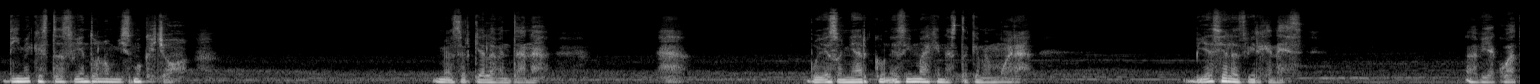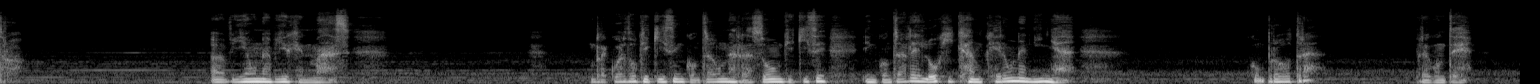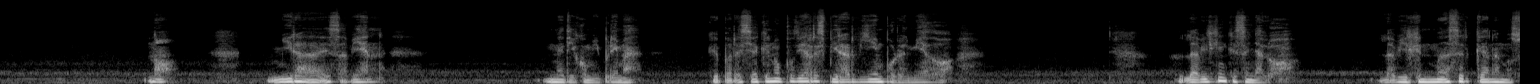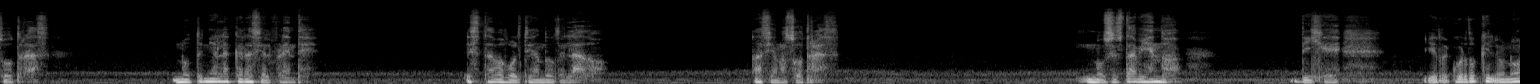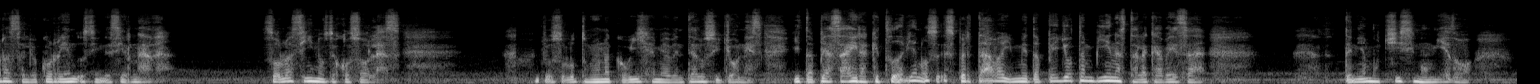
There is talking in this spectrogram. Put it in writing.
Dime que estás viendo lo mismo que yo. Me acerqué a la ventana. Voy a soñar con esa imagen hasta que me muera. Vi hacia las vírgenes. Había cuatro. Había una virgen más. Recuerdo que quise encontrar una razón, que quise encontrarle lógica, aunque era una niña. ¿Compró otra? Pregunté. No. Mira a esa bien, me dijo mi prima que parecía que no podía respirar bien por el miedo. La Virgen que señaló, la Virgen más cercana a nosotras, no tenía la cara hacia el frente. Estaba volteando de lado, hacia nosotras. Nos está viendo, dije, y recuerdo que Leonora salió corriendo sin decir nada. Solo así nos dejó solas. Yo solo tomé una cobija y me aventé a los sillones y tapé a Zaira, que todavía no se despertaba, y me tapé yo también hasta la cabeza. Tenía muchísimo miedo,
